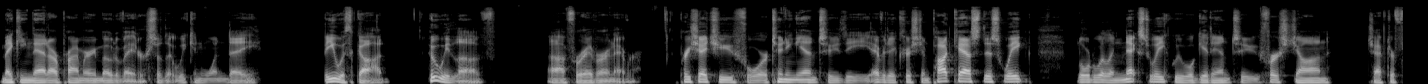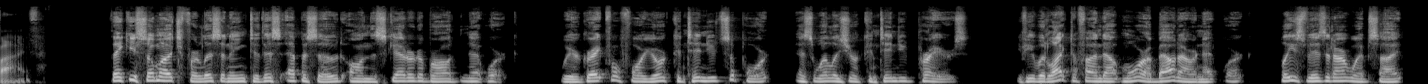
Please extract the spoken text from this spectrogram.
making that our primary motivator so that we can one day be with God, who we love, uh, forever and ever. Appreciate you for tuning in to the Everyday Christian podcast this week. Lord willing, next week we will get into 1 John chapter 5. Thank you so much for listening to this episode on the Scattered Abroad Network. We are grateful for your continued support as well as your continued prayers. If you would like to find out more about our network, please visit our website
